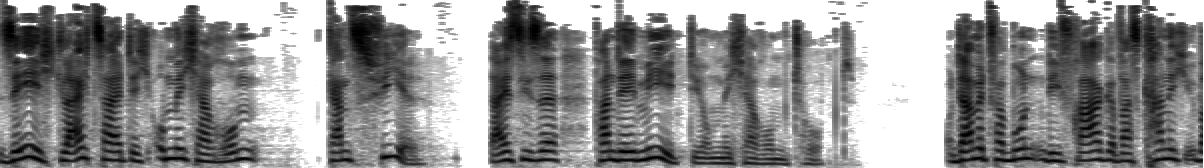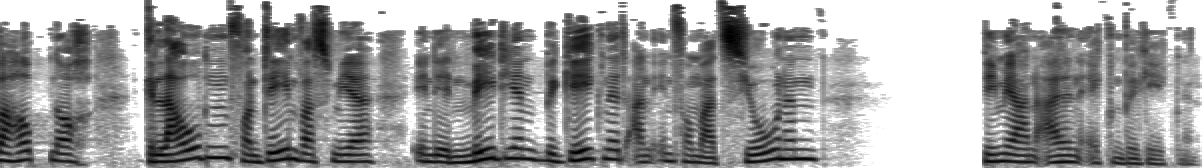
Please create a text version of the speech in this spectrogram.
sehe ich gleichzeitig um mich herum ganz viel. Da ist diese Pandemie, die um mich herum tobt. Und damit verbunden die Frage, was kann ich überhaupt noch glauben von dem, was mir in den Medien begegnet, an Informationen, die mir an allen Ecken begegnen.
